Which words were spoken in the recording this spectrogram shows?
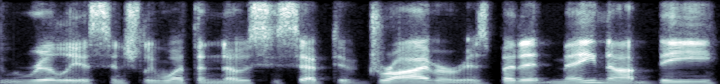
really essentially what the nociceptive driver is but it may not be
